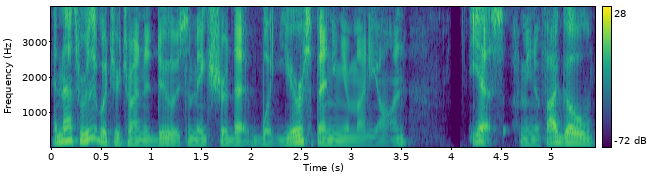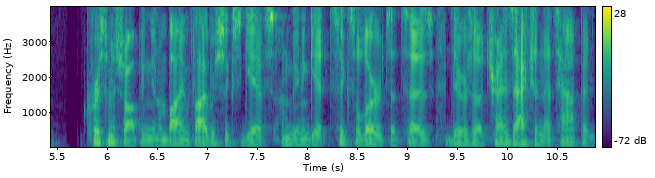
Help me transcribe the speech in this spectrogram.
And that's really what you're trying to do is to make sure that what you're spending your money on, yes, I mean if I go Christmas shopping and I'm buying five or six gifts, I'm going to get six alerts that says there's a transaction that's happened.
